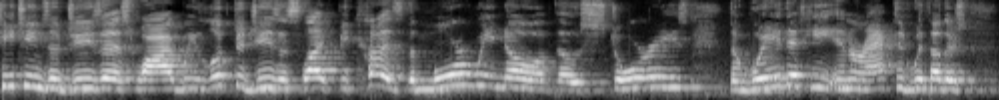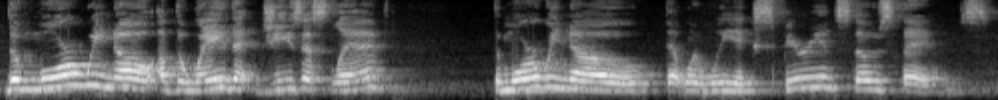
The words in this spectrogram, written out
teachings of Jesus, why we look to Jesus' life, because the more we know of those stories, the way that he interacted with others, the more we know of the way that Jesus lived, the more we know that when we experience those things,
